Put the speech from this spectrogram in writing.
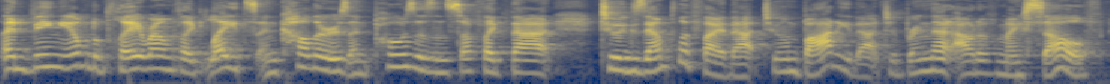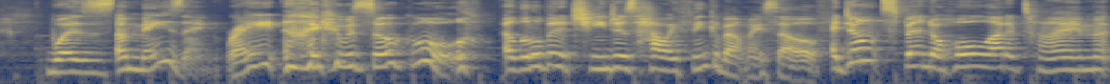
And being able to play around with like lights and colors and poses and stuff like that to exemplify that, to embody that, to bring that out of myself was amazing, right? Like it was so cool. A little bit it changes how I think about myself. I don't spend a whole lot of time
